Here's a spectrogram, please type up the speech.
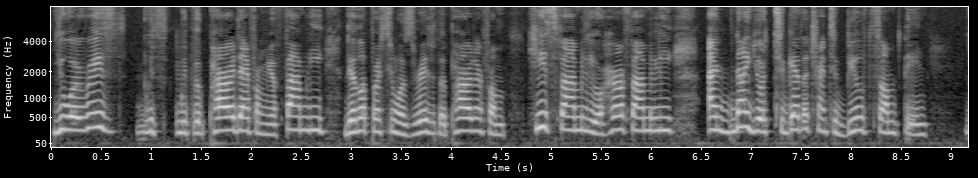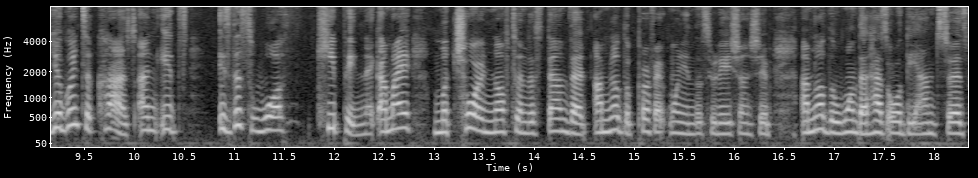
you were raised with with the paradigm from your family the other person was raised with a paradigm from his family or her family and now you're together trying to build something you're going to clash and it's is this worth keeping? Like, am I mature enough to understand that I'm not the perfect one in this relationship? I'm not the one that has all the answers.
